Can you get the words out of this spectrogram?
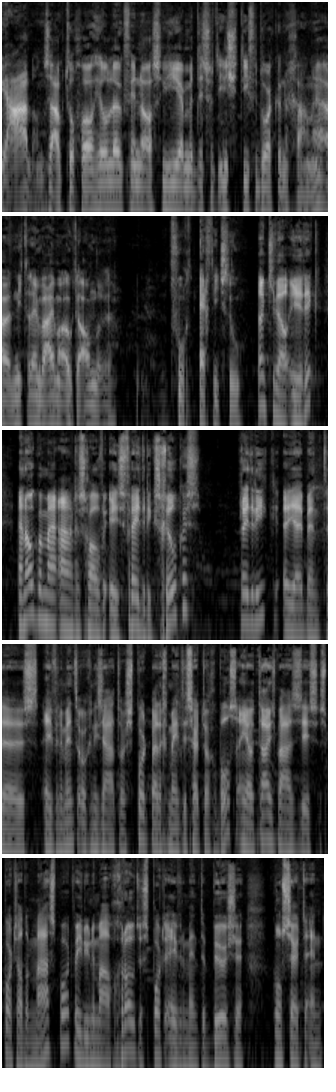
Ja, dan zou ik toch wel heel leuk vinden als we hier met dit soort initiatieven door kunnen gaan. Hè? Eh, niet alleen wij, maar ook de anderen. Het voegt echt iets toe. Dankjewel Erik. En ook bij mij aangeschoven is Frederik Schulkes. Frederik, eh, jij bent s- evenementenorganisator sport bij de gemeente Sertogenbos. En jouw thuisbasis is Sporthal de Maasport, waar jullie normaal grote sportevenementen, beurzen, concerten en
